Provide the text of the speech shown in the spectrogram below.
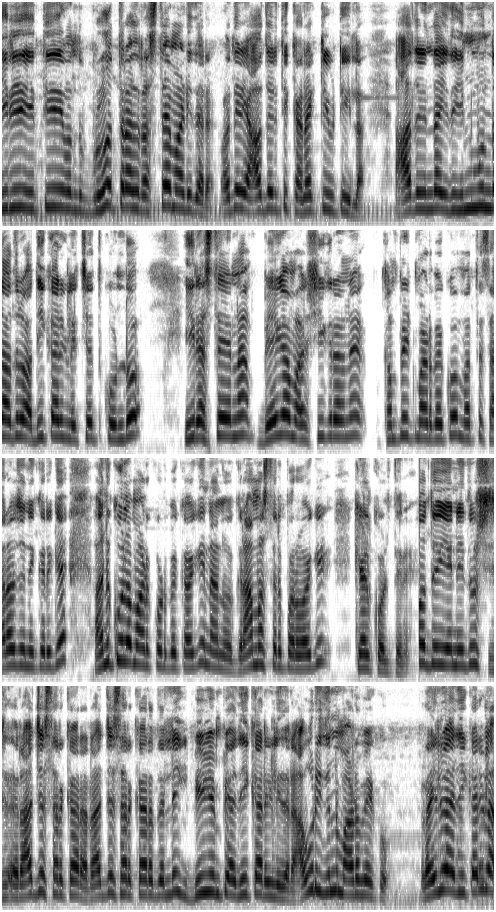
ಈ ರೀತಿ ಒಂದು ಬೃಹತ್ ರಸ್ತೆ ಮಾಡಿದ್ದಾರೆ. ಅಂದರೆ ಯಾವುದೇ ರೀತಿ ಕನೆಕ್ಟಿವಿಟಿ ಇಲ್ಲ. ಆದ್ದರಿಂದ ಇದು ಇನ್ನು ಮುಂದಾದರೂ ಅಧಿಕಾರಿಗಳು ಎಚ್ಚೆತ್ತುಕೊಂಡು ಈ ರಸ್ತೆಯನ್ನು ಬೇಗ ಶೀಘ್ರವೇ ಕಂಪ್ಲೀಟ್ ಮಾಡಬೇಕು ಮತ್ತು ಸಾರ್ವಜನಿಕರಿಗೆ ಅನುಕೂಲ ಮಾಡಿಕೊಡ್ಬೇಕಾಗಿ ನಾನು ಗ್ರಾಮಸ್ಥರ ಪರವಾಗಿ ಕೇಳ್ಕೊಳ್ತೇನೆ. ಅದು ಏನಿದ್ರು ರಾಜ್ಯ ಸರ್ಕಾರ, ರಾಜ್ಯ ಸರ್ಕಾರದಲ್ಲಿ ಬಿ ಎಂ ಪಿ ಅಧಿಕಾರಿಗಳಿದ್ದಾರೆ. ಅವರು ಇದನ್ನು ಮಾಡಬೇಕು. ರೈಲ್ವೆ ಅಧಿಕಾರಿಗಳು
